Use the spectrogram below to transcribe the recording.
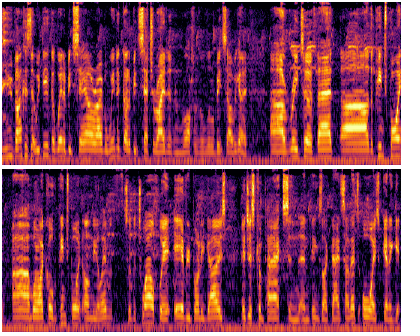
new bunkers that we did that went a bit sour over winter, got a bit saturated and rotted a little bit. So we're going to uh, returf that. Uh, the pinch point, um, what I call the pinch point on the 11th to the 12th, where everybody goes. It just compacts and, and things like that. So that's always going to get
